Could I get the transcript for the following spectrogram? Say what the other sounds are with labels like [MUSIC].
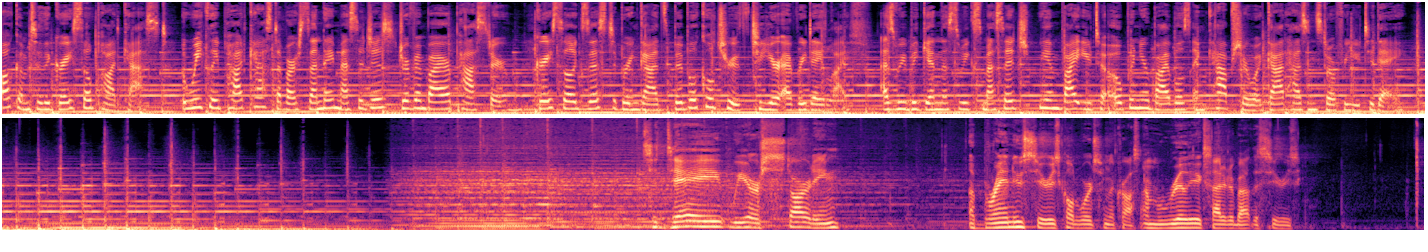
Welcome to the Grace Hill Podcast, a weekly podcast of our Sunday messages driven by our pastor. Grace Hill exists to bring God's biblical truth to your everyday life. As we begin this week's message, we invite you to open your Bibles and capture what God has in store for you today. Today, we are starting a brand new series called Words from the Cross. I'm really excited about this series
